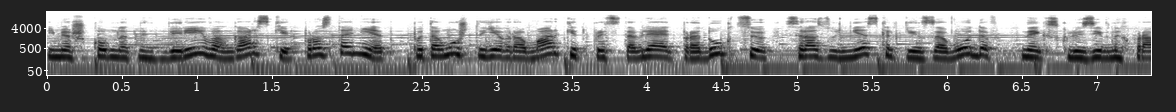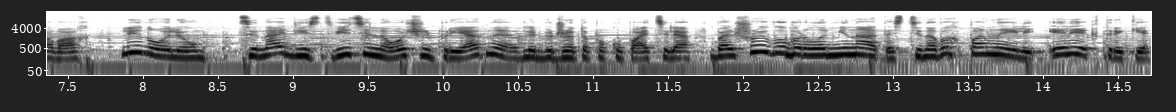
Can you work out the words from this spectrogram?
и межкомнатных дверей в Ангарске просто нет, потому что Евромаркет представляет продукцию сразу нескольких заводов на эксклюзивных правах. Линолеум. Цена действительно очень приятная для бюджета покупателя. Большой выбор ламината, стеновых панелей, электрики.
